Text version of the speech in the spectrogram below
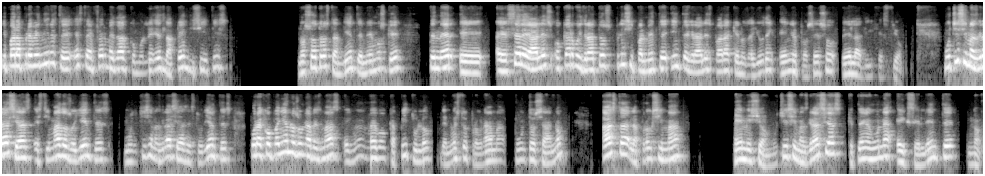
Y para prevenir este, esta enfermedad como es la apendicitis, nosotros también tenemos que tener eh, eh, cereales o carbohidratos principalmente integrales para que nos ayuden en el proceso de la digestión. Muchísimas gracias, estimados oyentes, muchísimas gracias, estudiantes, por acompañarnos una vez más en un nuevo capítulo de nuestro programa Punto Sano. Hasta la próxima emisión. Muchísimas gracias. Que tengan una excelente noche.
